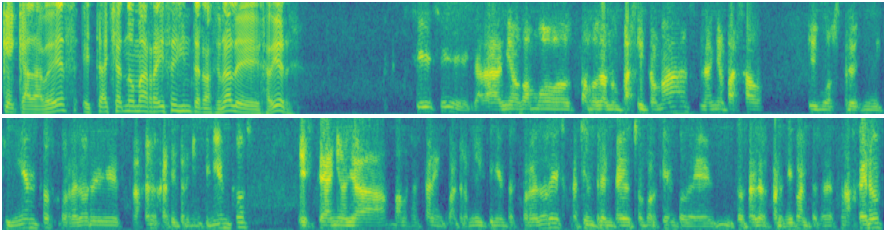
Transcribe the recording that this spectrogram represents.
que cada vez está echando más raíces internacionales, Javier. Sí, sí, cada año vamos, vamos dando un pasito más. El año pasado tuvimos 3.500 corredores extranjeros, casi 3.500. Este año ya vamos a estar en 4.500 corredores, casi un 38% del total de los participantes son extranjeros.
